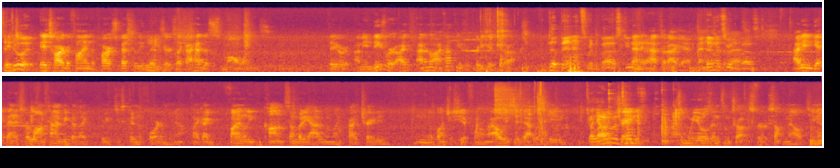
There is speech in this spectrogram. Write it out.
to It's- do it. It's hard to find the parts, especially Yeah. lasers. Like I had the small ones. They were. I mean, these were. I. I don't know. I thought these were pretty good trucks. The Bennett's were the best. You know Bennett. that. That's what I. Yeah. Bennett's, Bennett's were were the the best. best. I didn't get Bennett's for a long time because like we just couldn't afford them. You know. Like I finally conned somebody out of them. Like probably traded mm-hmm. a bunch of shit for them. I always did that with skating. A Like lot I of would the traded some wheels and some trucks for something else. You know.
